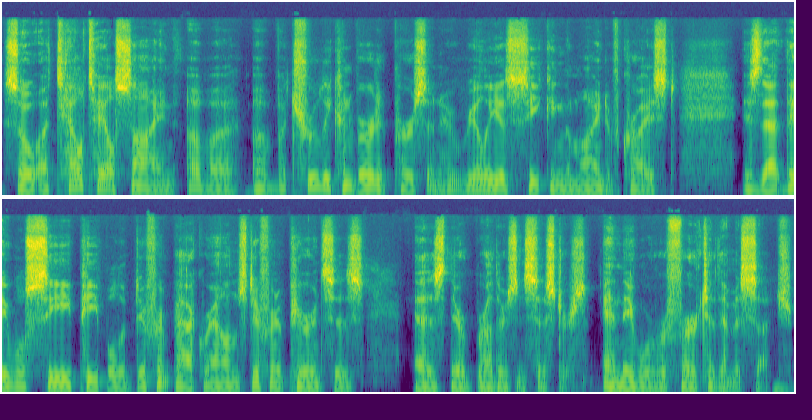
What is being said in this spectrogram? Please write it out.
So a telltale sign of a of a truly converted person who really is seeking the mind of Christ is that they will see people of different backgrounds, different appearances as their brothers and sisters, and they will refer to them as such.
